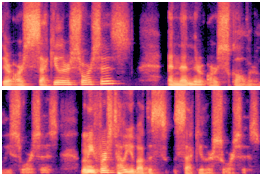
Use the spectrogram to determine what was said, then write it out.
There are secular sources, and then there are scholarly sources. Let me first tell you about the secular sources.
